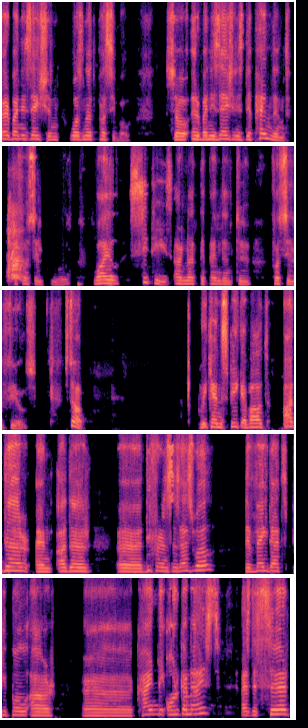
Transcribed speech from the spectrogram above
urbanization was not possible. So urbanization is dependent to fossil fuels, while cities are not dependent to fossil fuels. So we can speak about other and other uh, differences as well. The way that people are uh, kindly organized as the third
